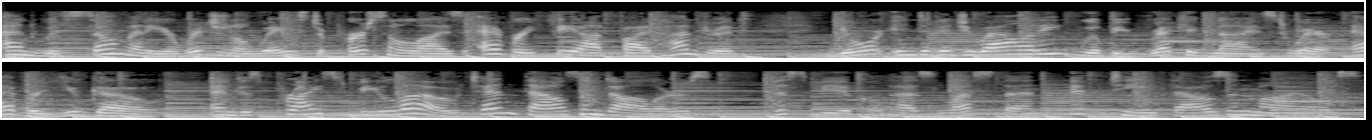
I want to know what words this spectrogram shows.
And with so many original ways to personalize every Fiat 500, your individuality will be recognized wherever you go and is priced below $10,000. This vehicle has less than 15,000 miles.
